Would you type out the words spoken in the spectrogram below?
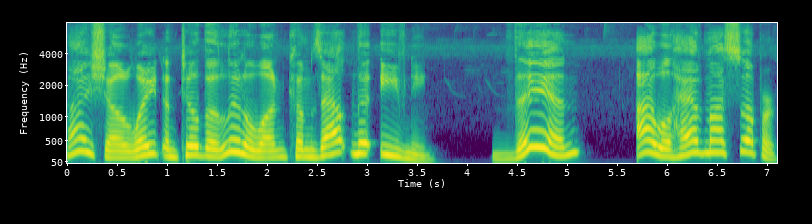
I shall wait until the little one comes out in the evening. Then I will have my supper.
